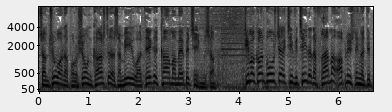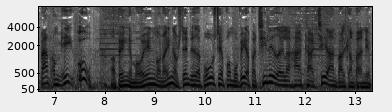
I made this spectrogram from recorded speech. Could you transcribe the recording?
som turen og produktionen kostede, og som EU har dækket, kommer med betingelser. De må kun bruges til aktiviteter, der fremmer oplysning og debat om EU, og pengene må ingen under ingen omstændigheder bruges til at promovere partileder eller have karakter af en valgkampagne.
